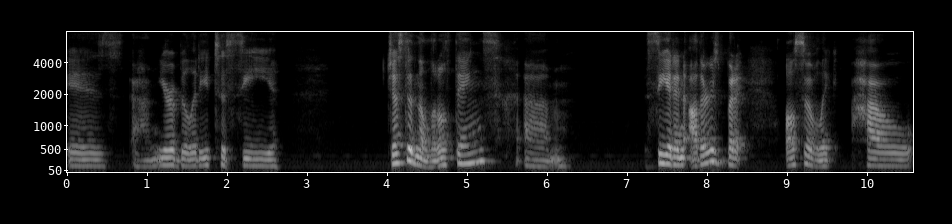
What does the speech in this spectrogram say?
is um, your ability to see just in the little things, um, see it in others, but also like how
